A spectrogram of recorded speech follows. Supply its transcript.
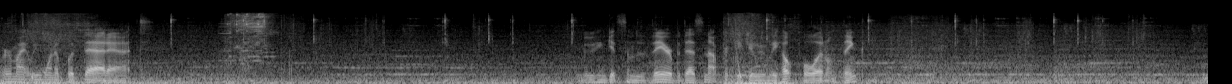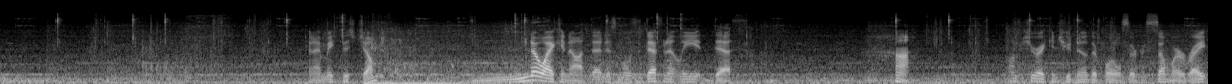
Where might we want to put that at? Maybe we can get some there, but that's not particularly helpful, I don't think. Can I make this jump? No, I cannot. That is most definitely death. I'm sure I can shoot another portal surface somewhere, right?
